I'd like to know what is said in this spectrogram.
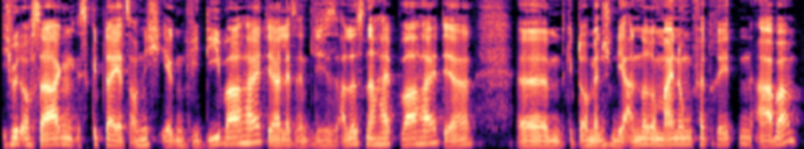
ich würde auch sagen, es gibt da jetzt auch nicht irgendwie die Wahrheit, ja. Letztendlich ist alles eine Halbwahrheit, ja. Ähm, es gibt auch Menschen, die andere Meinungen vertreten, aber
